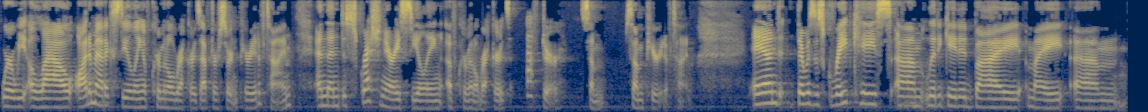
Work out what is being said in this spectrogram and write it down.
where we allow automatic sealing of criminal records after a certain period of time, and then discretionary sealing of criminal records after some, some period of time. And there was this great case um, litigated by my um,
